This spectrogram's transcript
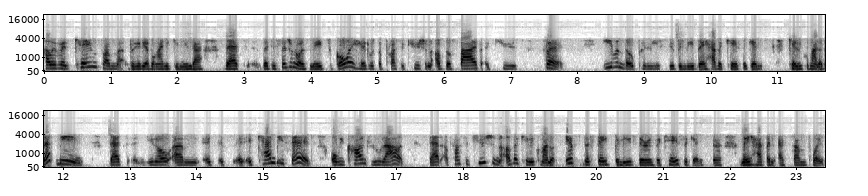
However, it came from Brigadier Bongani Gininda that the decision was made to go ahead with the prosecution of the five accused first, even though police do believe they have a case against Kelly Khumalo. That means that, you know, um, it, it's it can be said, or we can't rule out that a prosecution of a Kelly Khumalo, if the state believes there is a case against her, may happen at some point.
